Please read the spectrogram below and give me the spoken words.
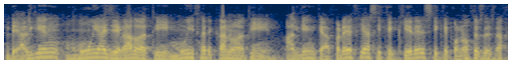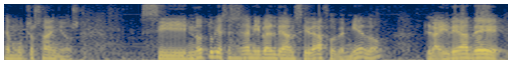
de alguien muy allegado a ti, muy cercano a ti, alguien que aprecias y que quieres y que conoces desde hace muchos años si no tuvieses ese nivel de ansiedad o de miedo, la idea de,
